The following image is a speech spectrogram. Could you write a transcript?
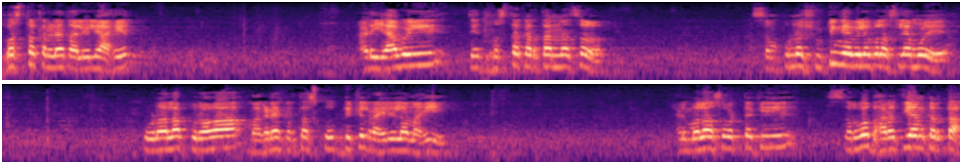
ध्वस्त करण्यात आलेले आहेत. आणि यावेळी ते ध्वस्त करतानाचं संपूर्ण शूटिंग अवेलेबल असल्यामुळे कोणाला पुरावा मागण्याकरता स्कोप देखील राहिलेला नाही. आणि मला असं वाटतं की सर्व भारतीयांकरता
